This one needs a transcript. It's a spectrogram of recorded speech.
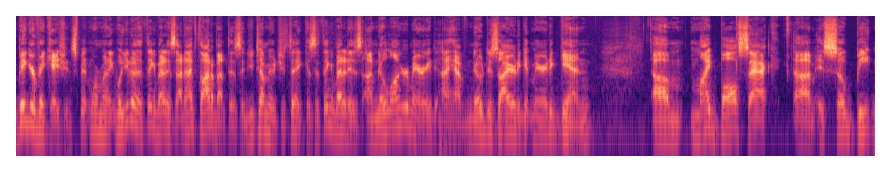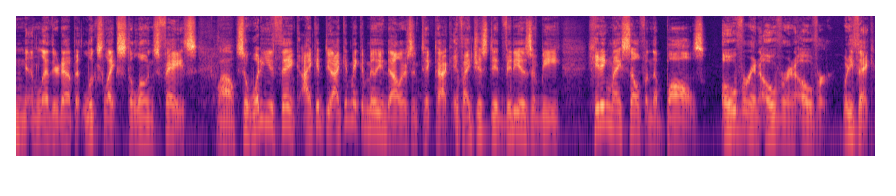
Bigger vacation, spent more money. Well, you know the thing about it is, and I've thought about this, and you tell me what you think. Because the thing about it is, I'm no longer married. I have no desire to get married again. Um, my ball sack um, is so beaten and leathered up, it looks like Stallone's face. Wow. So what do you think? I could do. I could make a million dollars in TikTok if I just did videos of me hitting myself in the balls over and over and over. What do you think?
